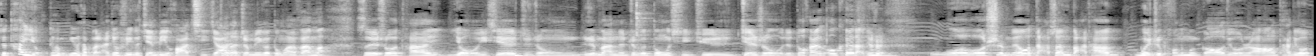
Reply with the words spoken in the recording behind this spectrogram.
就它有，它因为它本来就是一个简笔画起家的这么一个动漫番嘛，所以说它有一些这种日漫的这个东西去建设，我觉得都还 OK 的。就是我我是没有打算把它位置捧那么高，就然后它就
